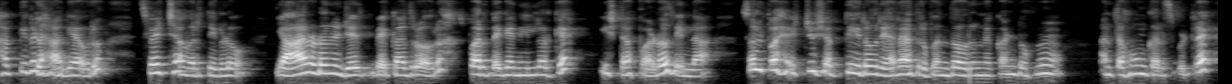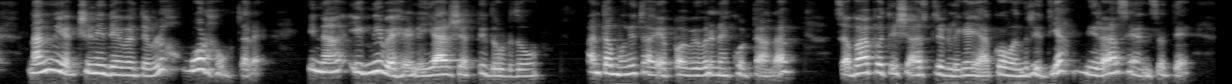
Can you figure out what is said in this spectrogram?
ಹಕ್ಕಿಗಳ ಹಾಗೆ ಅವರು ಸ್ವೇಚ್ಛಾವರ್ತಿಗಳು ಯಾರೊಡನೆ ಬೇಕಾದರೂ ಅವರು ಸ್ಪರ್ಧೆಗೆ ನಿಲ್ಲೋಕ್ಕೆ ಇಷ್ಟಪಡೋದಿಲ್ಲ. ಸ್ವಲ್ಪ ಹೆಚ್ಚು ಶಕ್ತಿ ಇರೋರು ಯಾರಾದರೂ ಬಂದು ಅವರನ್ನು ಕಂಡು ಹ್ಞೂ ಅಂತ ಹೂಂಕರಿಸ್ಬಿಟ್ರೆ ನನ್ನ ಯಕ್ಷಿಣಿ ದೇವತೆಗಳು ಓಡ್ ಹೋಗ್ತಾರೆ. ಇನ್ನು ಈಗ ನೀವೇ ಹೇಳಿ, ಯಾರ ಶಕ್ತಿ ದೊಡ್ಡದು? ಅಂತ ಮುನಿತಾಯಪ್ಪ ವಿವರಣೆ ಕೊಟ್ಟಾಗ, ಸಭಾಪತಿ ಶಾಸ್ತ್ರಿಗಳಿಗೆ ಯಾಕೋ ಒಂದು ರೀತಿಯ ನಿರಾಸೆ ಅನಿಸುತ್ತೆ.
